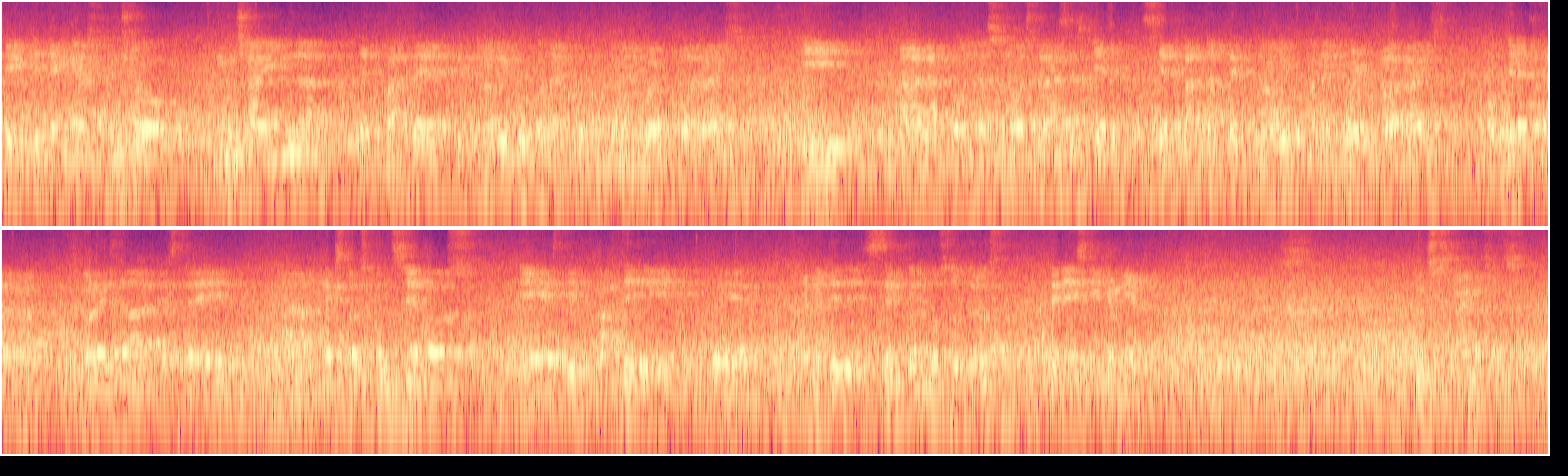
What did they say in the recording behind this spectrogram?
que, tengas mucho, mucha ayuda del parte tecnológico con el, con, el cual trabajáis y uh, la recomendación nuestra es que si el parte tecnológico con el cual trabajáis o quieres no les da este, uh, estos consejos, eh, este parte de realmente de ser con vosotros tenéis que cambiar. Muchísimas gracias.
